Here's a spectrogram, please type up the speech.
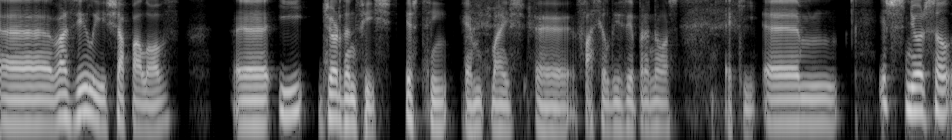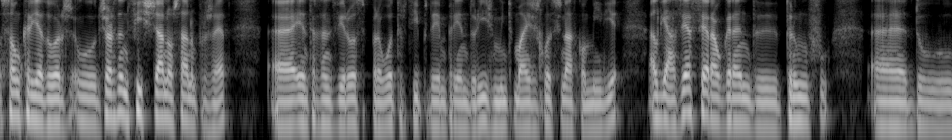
uh, Vasily Shapalov uh, e Jordan Fish. Este sim é muito mais uh, fácil dizer para nós aqui. Um, estes senhores são, são criadores. O Jordan Fish já não está no projeto, uh, entretanto virou-se para outro tipo de empreendedorismo, muito mais relacionado com mídia. Aliás, esse era o grande trunfo do,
